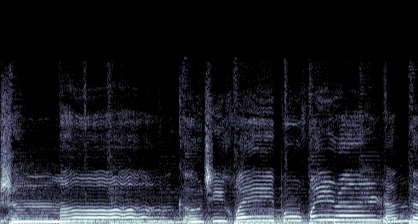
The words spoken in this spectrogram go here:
什么？口气会不会软软的？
